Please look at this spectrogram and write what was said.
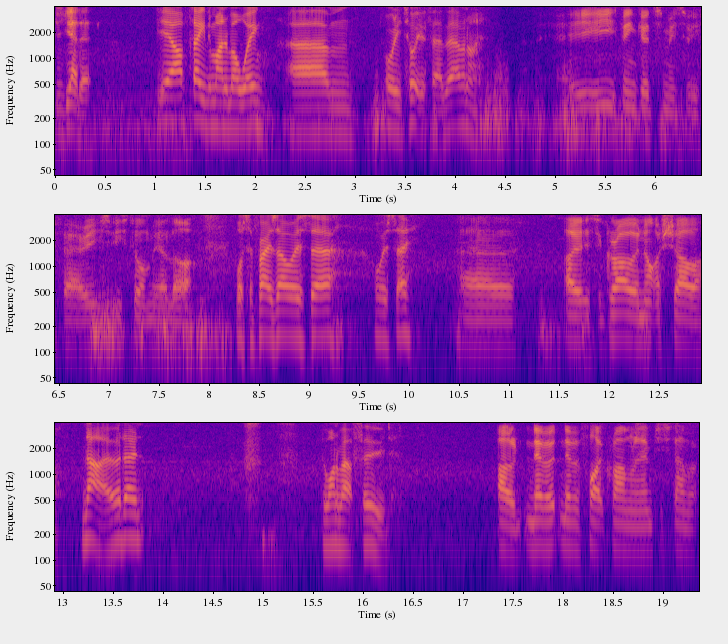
you get it? Yeah, I've taken him under my wing. Um, already taught you a fair bit, haven't I? He, he's been good to me. To be fair, he's, he's taught me a lot. What's the phrase I always uh, always say? Uh, oh, it's a grower, not a shower. No, I don't. the one about food. Oh, never never fight crime on an empty stomach.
